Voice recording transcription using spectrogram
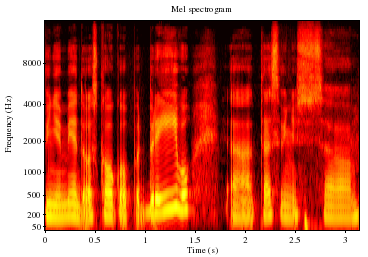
viņiem iedos kaut ko par brīvu, uh, tas viņus uh,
